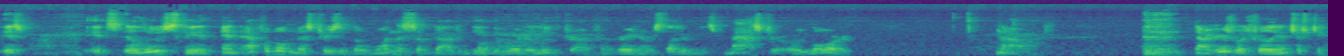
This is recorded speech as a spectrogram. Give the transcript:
It's, it eludes the ineffable mysteries of the oneness of God. Indeed, the word elude derived from the very nervous letter, means master or Lord. Now, now here's what's really interesting.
